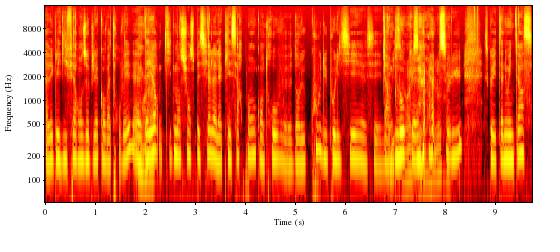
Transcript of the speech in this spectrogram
avec les différents objets qu'on va trouver. Euh, Voilà. D'ailleurs, petite mention spéciale à la clé serpent qu'on trouve euh, dans le cou du policier. C'est d'un Ah oui, glauque absolu. Parce que Ethan Winters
